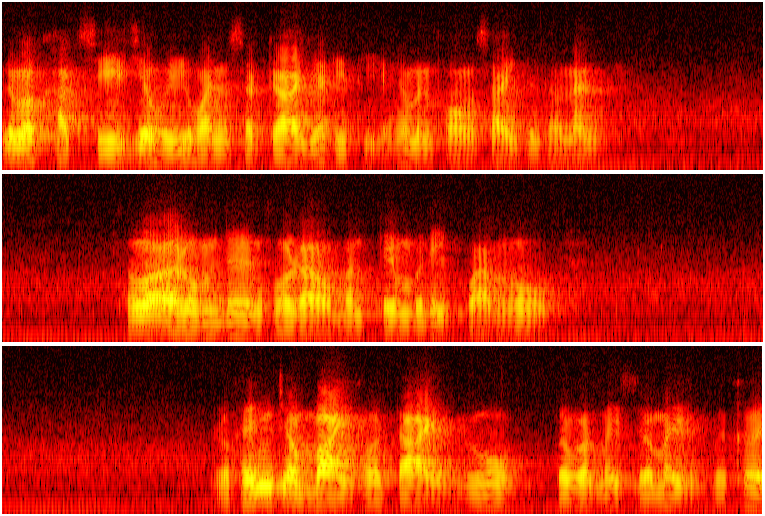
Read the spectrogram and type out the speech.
เรียกว่าขัดสีเฉวีวันสกายทิฏฐิให้มันผ่องใสขึ้นเท่านั้น เพราะว่าอารมณ์เดิมของเรามันเต็มไปด้วยความโง่เราเห็นชาวบ้านเขาตายรู้แต่ว่าไม่เสือไม่ไม่เคย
